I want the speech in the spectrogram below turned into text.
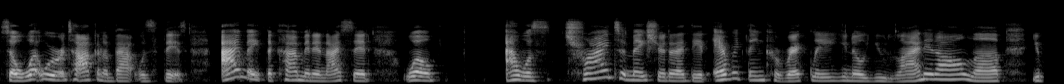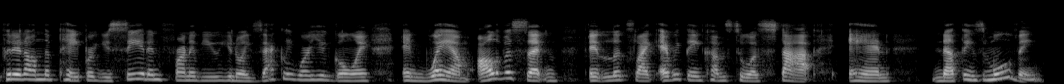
So what we were talking about was this. I made the comment and I said, well, I was trying to make sure that I did everything correctly. You know, you line it all up, you put it on the paper, you see it in front of you, you know exactly where you're going, and wham, all of a sudden, it looks like everything comes to a stop and nothing's moving.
